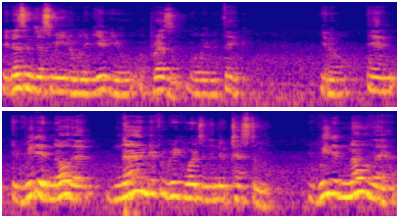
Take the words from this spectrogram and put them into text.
It doesn't just mean I'm going to give you a present the way we think. You know, and if we didn't know that, nine different Greek words in the New Testament, if we didn't know that,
